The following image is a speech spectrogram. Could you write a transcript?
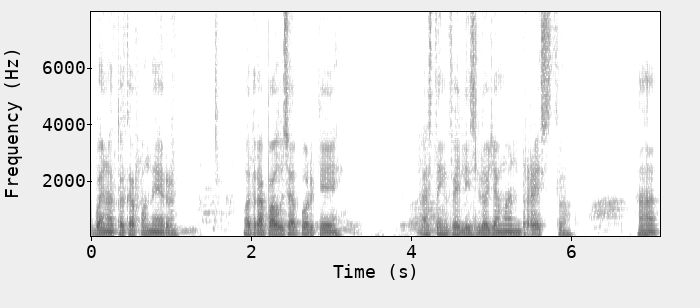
Bueno, toca poner otra pausa porque hasta infeliz lo llaman resto. Ajá.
